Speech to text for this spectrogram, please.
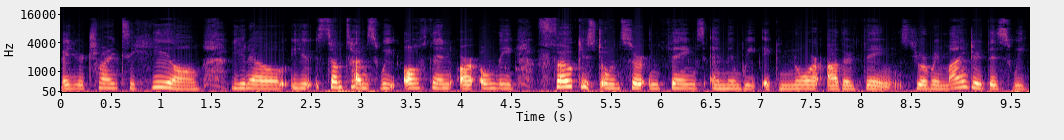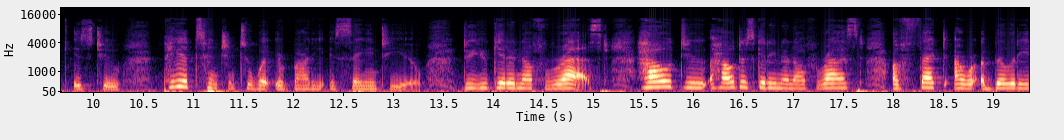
and you're trying to heal, you know, you sometimes we often are only focused on certain things and then we ignore other things. Your reminder this week is to Pay attention to what your body is saying to you. Do you get enough rest? How do how does getting enough rest affect our ability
